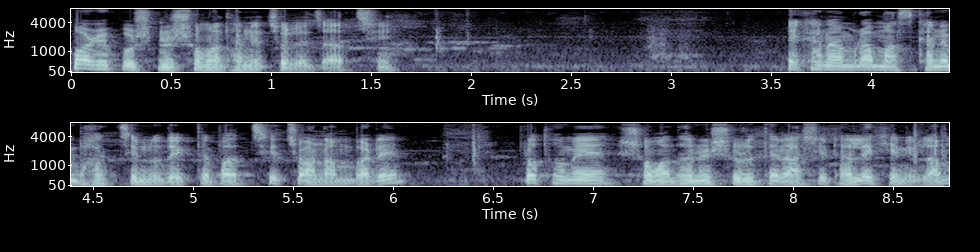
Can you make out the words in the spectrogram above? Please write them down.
পরের প্রশ্নের সমাধানে চলে যাচ্ছি। এখানে আমরা মাঝখানে ভাগ চিহ্ন দেখতে পাচ্ছি চ নম্বরে। প্রথমে সমাধানের শুরুতে রাশিটা লিখে নিলাম।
